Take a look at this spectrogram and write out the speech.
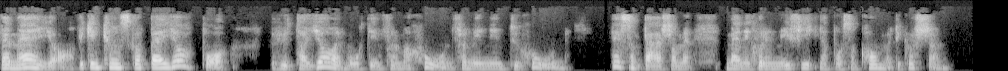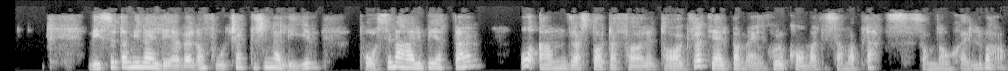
Vem är jag? Vilken kunskap är jag på? Hur tar jag emot information från min intuition? Det är sånt där som människor är nyfikna på som kommer till kursen. Vissa av mina elever de fortsätter sina liv på sina arbeten och andra startar företag för att hjälpa människor att komma till samma plats som de själva.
